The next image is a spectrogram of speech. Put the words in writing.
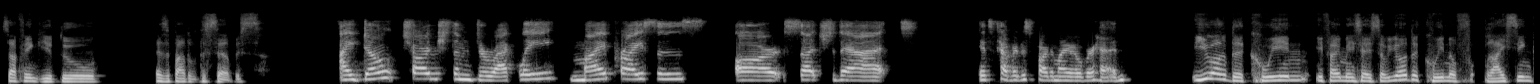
something you do as a part of the service? I don't charge them directly. My prices are such that it's covered as part of my overhead. You are the queen, if I may say so. You're the queen of pricing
